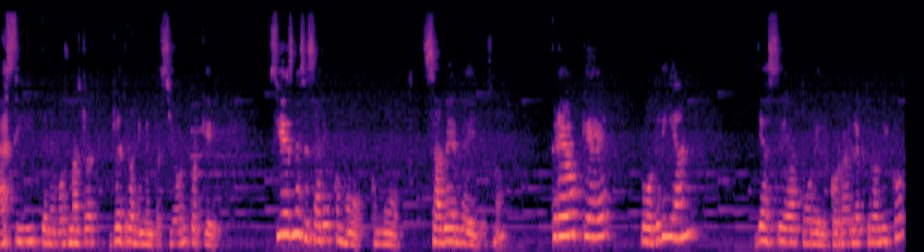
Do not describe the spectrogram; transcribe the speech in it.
así tenemos más ret- retroalimentación, porque sí es necesario como, como saber de ellos, ¿no? Creo que podrían, ya sea por el correo electrónico,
